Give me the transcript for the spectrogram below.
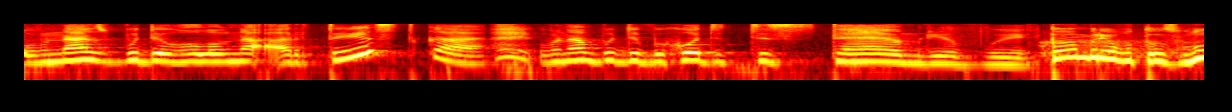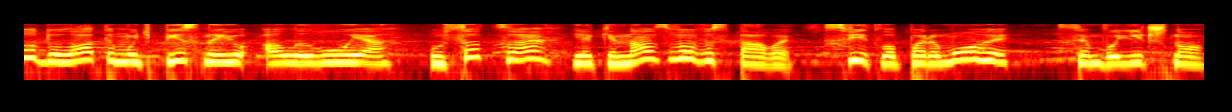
в нас буде головна артистка. Вона буде виходити з темряви. Темряву та зло долатимуть піснею Алелуя. Усе це, як і назва вистави, світло перемоги символічно.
